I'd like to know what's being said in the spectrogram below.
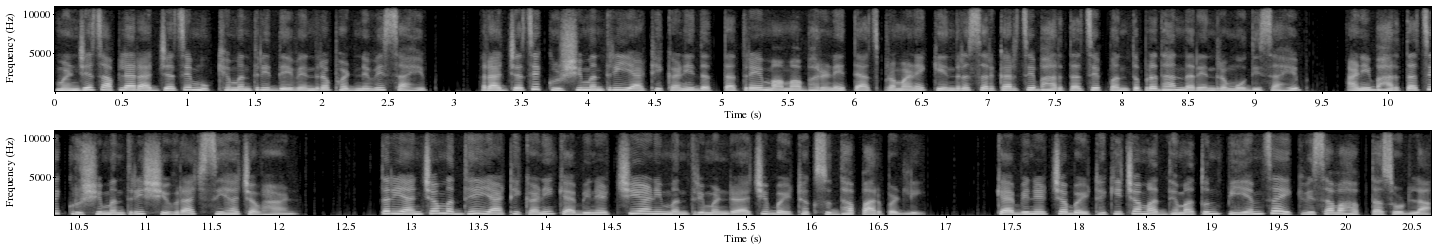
म्हणजेच आपल्या राज्याचे मुख्यमंत्री देवेंद्र फडणवीस साहेब राज्याचे कृषीमंत्री या ठिकाणी दत्तात्रय मामा भरणे त्याचप्रमाणे केंद्र सरकारचे भारताचे पंतप्रधान नरेंद्र मोदी साहेब आणि भारताचे कृषीमंत्री शिवराज सिंह चव्हाण. तर यांच्यामध्ये या ठिकाणी कॅबिनेटची आणि मंत्रिमंडळाची बैठक सुद्धा पार पडली. कॅबिनेटच्या बैठकीच्या माध्यमातून पीएमचा एकविसावा हप्ता सोडला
